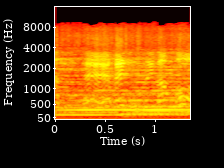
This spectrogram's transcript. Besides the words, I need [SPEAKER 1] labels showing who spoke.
[SPEAKER 1] Dante entra in amore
